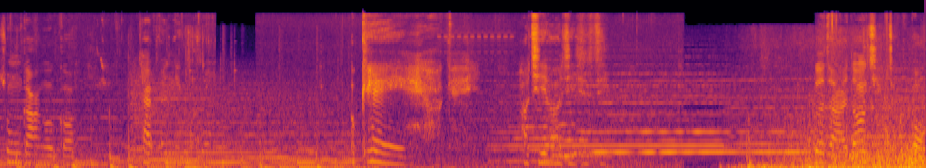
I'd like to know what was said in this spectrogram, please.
中間嗰、個 Tap Anywhere。OK，OK，開始開始開始。呢個就係當時直播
